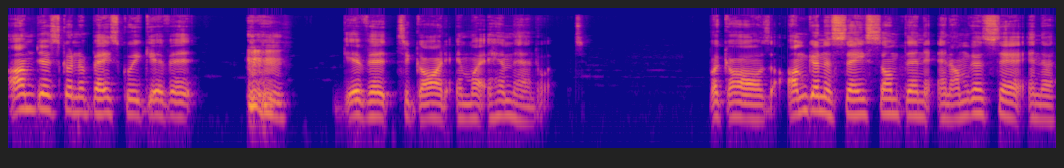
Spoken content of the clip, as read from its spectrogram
I'm just gonna basically give it give it to God and let him handle it. Because I'm gonna say something and I'm gonna say it in a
